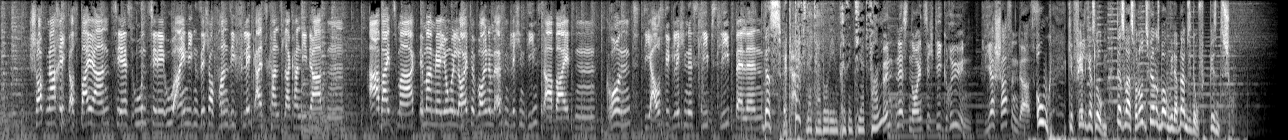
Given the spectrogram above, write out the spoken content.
Schocknachricht aus Bayern. CSU und CDU einigen sich auf Hansi Flick als Kanzlerkandidaten. Arbeitsmarkt. Immer mehr junge Leute wollen im öffentlichen Dienst arbeiten. Grund, die ausgeglichene Sleep-Sleep-Balance. Das Wetter. Das Wetter wurde Ihnen präsentiert von Bündnis 90 Die Grünen. Wir schaffen das. Oh, gefährlicher Slogan. Das war's von uns. Wir hören uns morgen wieder. Bleiben Sie doof. Wir sind es schon.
